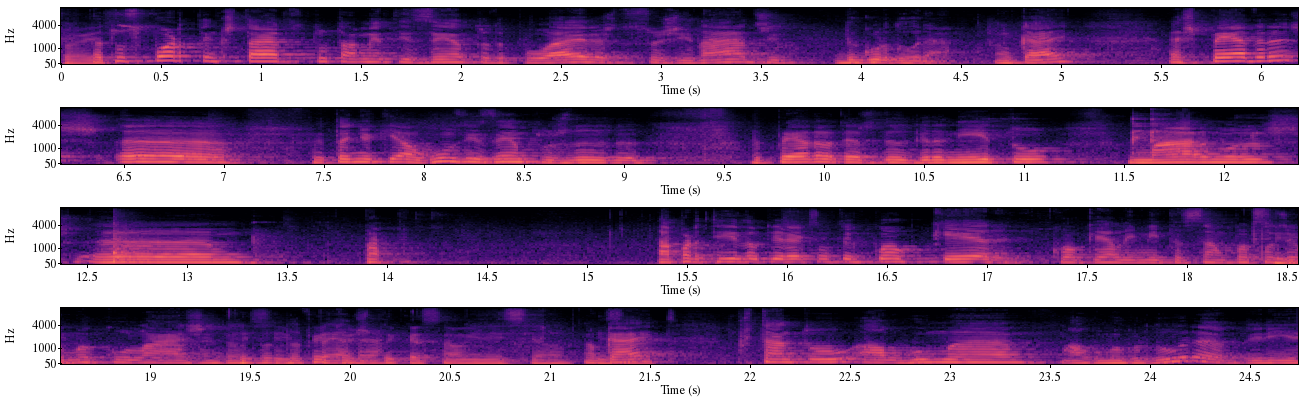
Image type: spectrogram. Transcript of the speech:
Pois. Portanto, o suporte tem que estar totalmente isento de poeiras, de sujidades e de gordura. ok? As pedras, ah, eu tenho aqui alguns exemplos de, de, de pedra, desde granito, mármores. ah, pá, à partida, o T-Rex não tem qualquer, qualquer limitação para fazer Sim. uma colagem de, Sim, sim, de foi a pedra. explicação inicial. Ok? Exato. Portanto, alguma, alguma gordura, diria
